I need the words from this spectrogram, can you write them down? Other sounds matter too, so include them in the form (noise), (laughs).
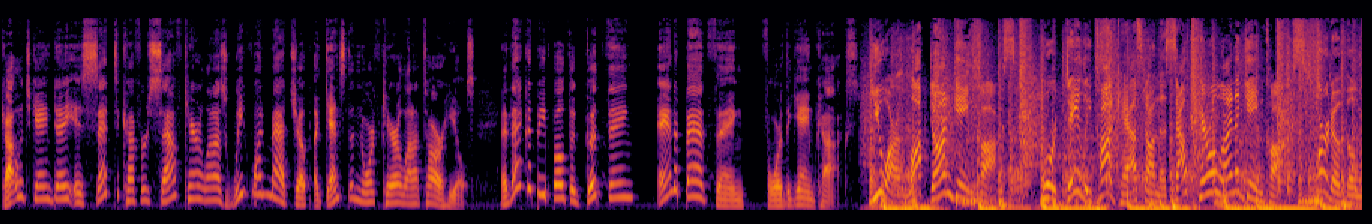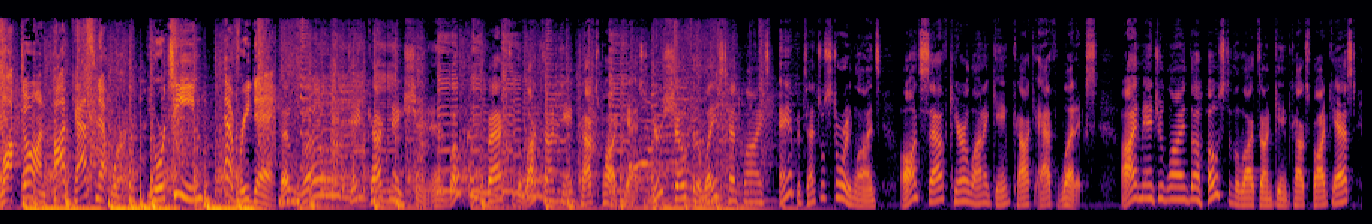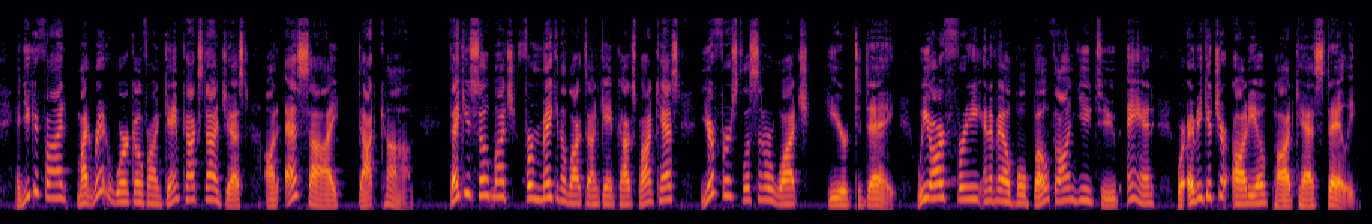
College Game Day is set to cover South Carolina's Week 1 matchup against the North Carolina Tar Heels, and that could be both a good thing and a bad thing for the Gamecocks. You are Locked On Gamecocks, your daily podcast on the South Carolina Gamecocks, part of the Locked On Podcast Network. Your team every day. Hello, Gamecock Nation, and welcome back to the Locked On Gamecocks podcast, your show for the latest headlines and potential storylines on South Carolina Gamecock athletics. I'm Andrew Lyon, the host of the Locked On Gamecocks podcast, and you can find my written work over on Gamecocks Digest on SI.com. Thank you so much for making the Locked On Gamecocks podcast your first listen or watch here today. We are free and available both on YouTube and wherever you get your audio podcasts daily.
